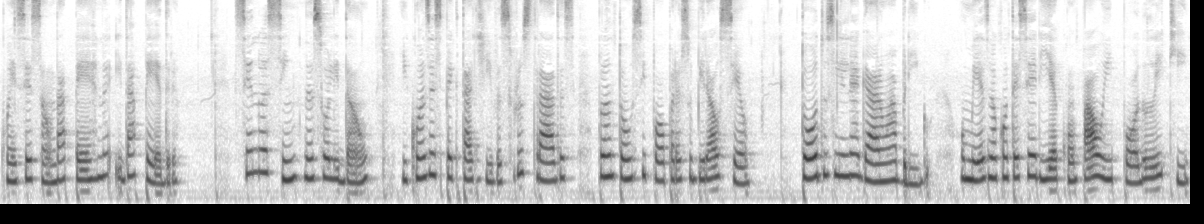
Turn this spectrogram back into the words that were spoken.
com exceção da perna e da pedra. Sendo assim, na solidão e com as expectativas frustradas, plantou um cipó para subir ao céu. Todos lhe negaram abrigo. O mesmo aconteceria com Pauí Pódoli que,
